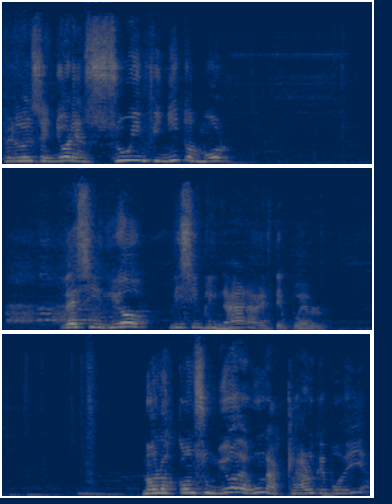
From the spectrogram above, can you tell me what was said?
Pero el Señor en su infinito amor decidió disciplinar a este pueblo. No los consumió de una, claro que podía.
